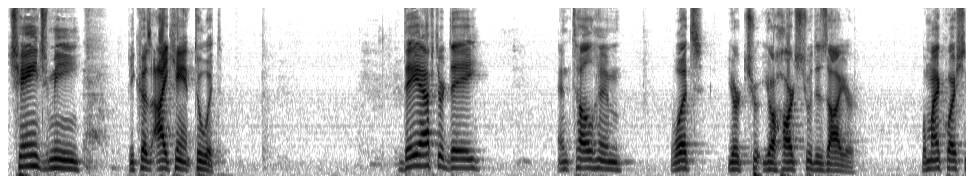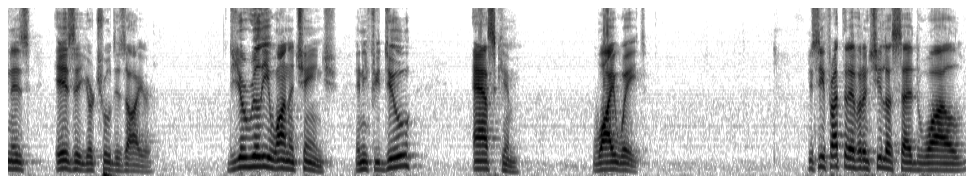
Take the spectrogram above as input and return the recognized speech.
Change me because I can't do it. Day after day, and tell him what's your, tru- your heart's true desire. But my question is is it your true desire? Do you really want to change? And if you do, ask him. Why wait? You see, Frate Verancilla said while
